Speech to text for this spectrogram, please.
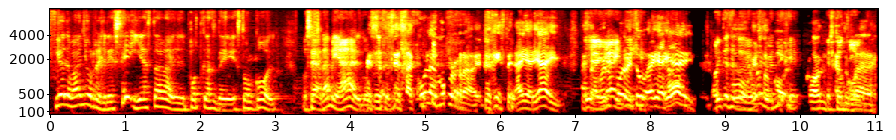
fui al baño, regresé y ya estaba el podcast de Stone Cold. O sea, dame algo. Se, se sacó la morra y tú dijiste, ay, ay, ay. ay, ay, ay, tú, ay, ay, ay. Ahorita se lo devuelve dije, Concha tu madre.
